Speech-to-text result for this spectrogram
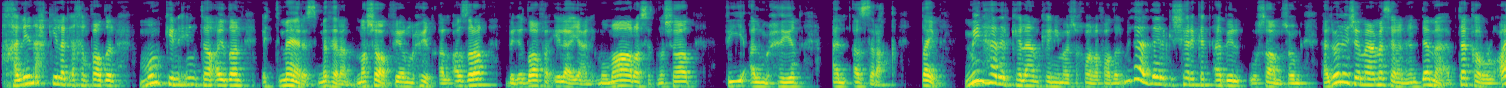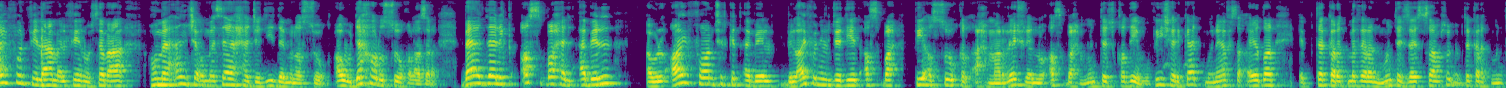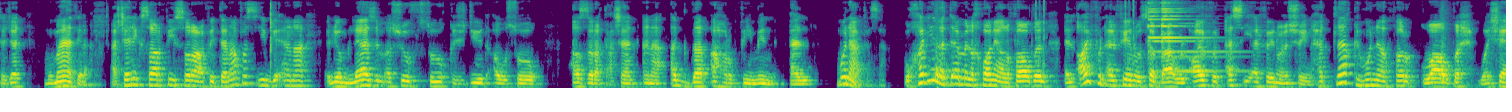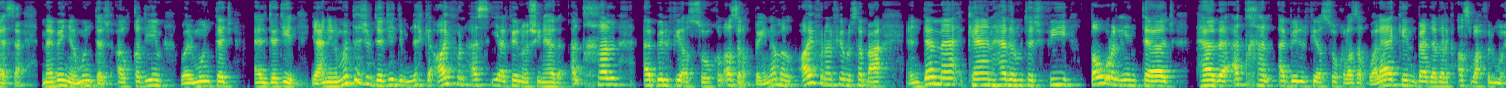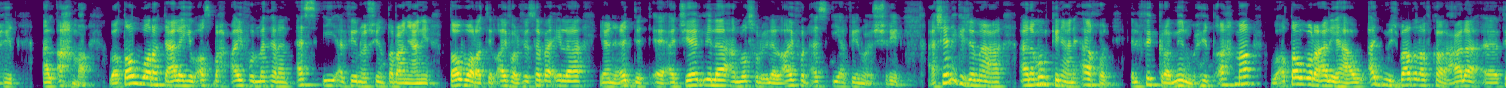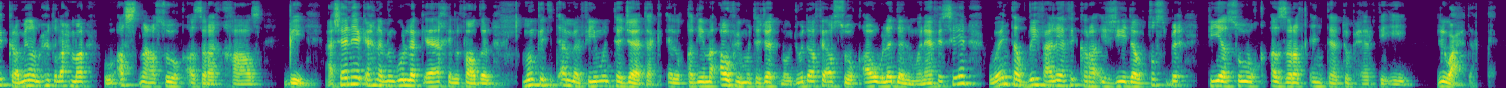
خليني أحكي لك أخي الفاضل ممكن أنت أيضا تمارس مثلا نشاط في المحيط الأزرق بالإضافة إلى يعني ممارسة نشاط في المحيط الأزرق. طيب من هذا الكلام كان يمارس اخواننا الافاضل مثال ذلك شركة أبل وسامسونج. هذول يا جماعة مثلا عندما ابتكروا الآيفون في العام 2007 هما أنشأوا مساحة جديدة من السوق أو دخلوا السوق الأزرق. بعد ذلك أصبح الأبل أو الآيفون شركة أبل بالآيفون الجديد أصبح في السوق الأحمر. ليش؟ لأنه أصبح منتج قديم. وفي شركات منافسة أيضا ابتكرت مثلا منتج زي سامسونج ابتكرت منتجات مماثلة. عشان هيك صار في صراع في تنافس يبقى أنا اليوم لازم أشوف سوق جديد أو سوق أزرق عشان أنا أقدر أهرب فيه من المنافسة. وخلينا نتأمل إخواني الفاضل الآيفون 2007 والآيفون اس اي 2020 حتلاقي هنا فرق واضح وشاسع ما بين المنتج القديم والمنتج الجديد. يعني المنتج الجديد بنحكي آيفون إس إي 2020 هذا أدخل أبل في السوق الأزرق بينما الايفون 2007 عندما كان هذا المنتج في طور الإنتاج هذا أدخل أبل في السوق الأزرق ولكن بعد ذلك أصبح في المحيط الأحمر. وطورت عليه وأصبح آيفون مثلا إس إي 2020 طبعا يعني طورت الايفون 2007 إلى يعني عدة أجيال إلى أن وصلوا إلى الايفون إس إي 2020 عشان هيك يا جماعة أنا ممكن يعني آخذ الفكرة من محيط أحمر وأطور عليها أو أدمج بعض الأفكار على آه، فكرة من المحيط الأحمر وأصنع سوق أزرق خاص بي عشان هيك إحنا بنقول لك يا أخي الفاضل ممكن تتأمل في منتجاتك القديمة أو في منتجات موجودة في السوق أو لدى المنافسين وأنت تضيف عليها فكرة جديدة وتصبح فيها سوق أزرق أنت تبحر فيه لوحدك.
